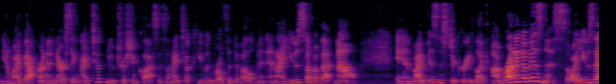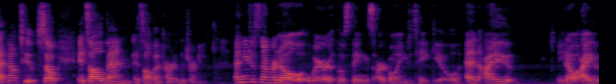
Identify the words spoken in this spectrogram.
You know, my background in nursing, I took nutrition classes and I took human growth and development and I use some of that now. And my business degree, like I'm running a business, so I use that now too. So it's all been it's all been part of the journey. And you just never know where those things are going to take you. And I, you know, I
